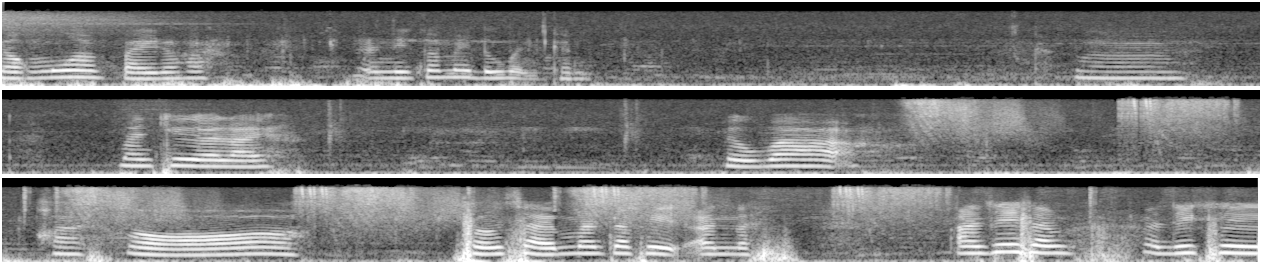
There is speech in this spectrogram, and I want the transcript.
ลองมั่วไปนะคะอันนี้ก็ไม่รู้เหมือนกัน อืม มันคืออะไร หรือว่าค่ะอ๋อสงสัยมันจะผิดอันไหน อันที่ทำอันนี้คือ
